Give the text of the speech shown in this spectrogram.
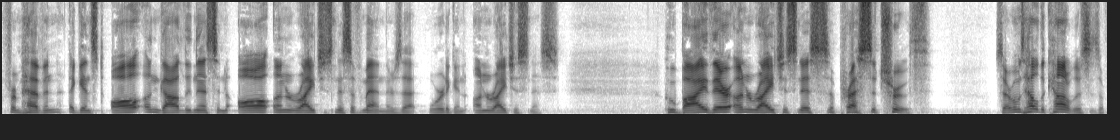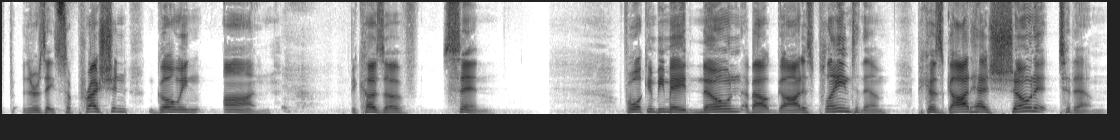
from heaven against all ungodliness and all unrighteousness of men. There's that word again, unrighteousness. Who by their unrighteousness suppress the truth. So everyone's held accountable. This is a, there's a suppression going on because of sin. For what can be made known about God is plain to them because God has shown it to them.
